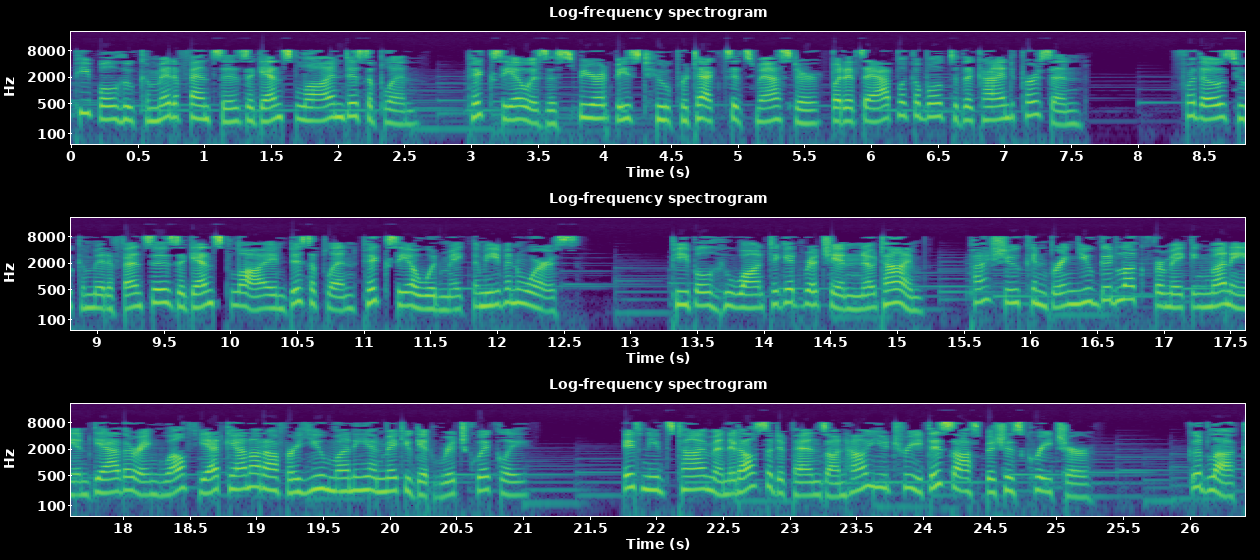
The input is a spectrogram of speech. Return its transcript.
People who commit offenses against law and discipline. Pixiu is a spirit beast who protects its master, but it's applicable to the kind person. For those who commit offenses against law and discipline, Pixiu would make them even worse. People who want to get rich in no time. Pixiu can bring you good luck for making money and gathering wealth yet cannot offer you money and make you get rich quickly. It needs time and it also depends on how you treat this auspicious creature. Good luck.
